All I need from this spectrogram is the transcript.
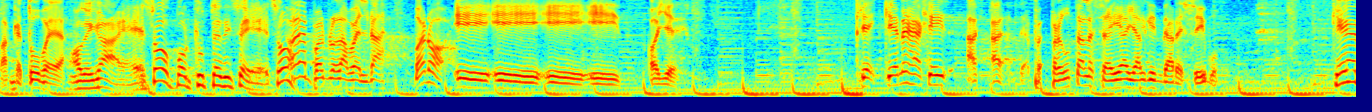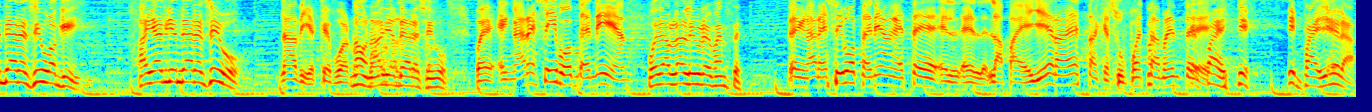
Para que tú veas. No diga eso. ¿Por qué usted dice eso? Eh, pues, la verdad. Bueno, y, y- y- y, oye. ¿Qui- ¿Quién es aquí? Pregúntale si ahí hay alguien de Arecibo. ¿Quién es de Arecibo aquí? ¿Hay alguien de Arecibo? Nadie, qué bueno. No, nadie es de Arecibo. Pues en Arecibo tenían Puede hablar libremente. En Arecibo tenían este, el- el- la paellera esta que supuestamente paellera.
